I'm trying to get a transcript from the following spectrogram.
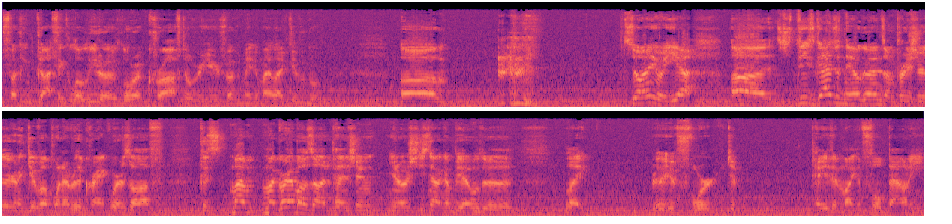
fucking gothic Lolita Laura Croft over here, fucking making my life difficult. Um. so anyway, yeah. Uh, these guys with nail guns, I'm pretty sure they're gonna give up whenever the crank wears off. Cause my my grandma's on pension, you know, she's not gonna be able to like really afford to pay them like a full bounty.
